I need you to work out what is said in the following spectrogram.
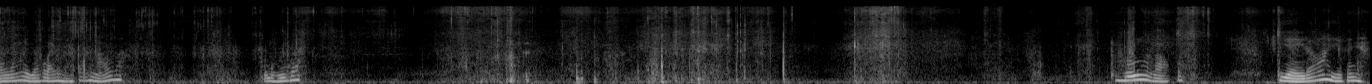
Còn gắn này giờ các bạn lại không nổi quá. Bự quá. Cái hướng nó lọt quá. Cái gì đó vậy cả nhà?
